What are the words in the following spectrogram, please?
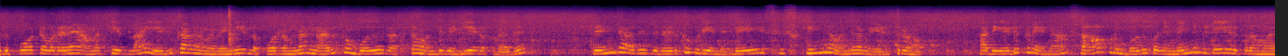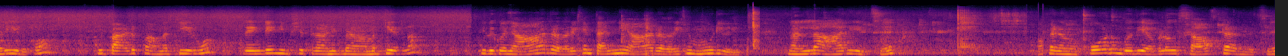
இது போட்ட உடனே அமர்த்திடலாம். எதுக்காக நம்ம வெந்நீரில் போடுறோம்னா நறுக்கும் போது ரத்தம் வந்து வெளியேறக்கூடாது. ரெண்டாவது இதில் இருக்கக்கூடிய அந்த லேஸ் ஸ்கின்னை வந்து நம்ம எடுத்துடணும். அதை எடுக்கலைன்னா சாப்பிடும்போது கொஞ்சம் மென்னுக்கிட்டே இருக்கிற மாதிரி இருக்கும். இப்போ அடுப்பை அமர்த்திடுவோம். ரெண்டே நிமிஷத்தில் அனுப்பி அமர்த்திடலாம். இது கொஞ்சம் ஆறுற வரைக்கும் தண்ணி ஆறுற வரைக்கும் மூடி வைப்போம். நல்லா ஆறிடுச்சு. இப்போ நம்ம போடும்போது எவ்வளவு சாஃப்டாக இருந்துச்சு.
